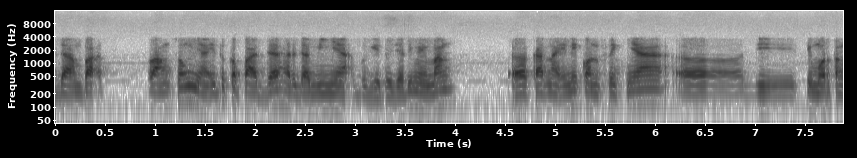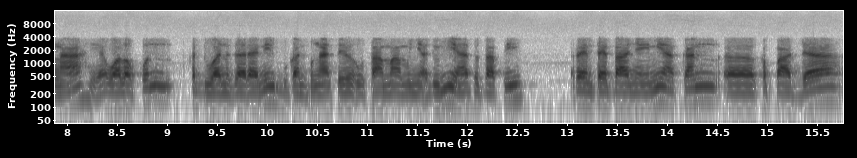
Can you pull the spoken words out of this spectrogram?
dampak langsungnya itu kepada harga minyak begitu. Jadi memang karena ini konfliknya di timur tengah ya walaupun kedua negara ini bukan penghasil utama minyak dunia tetapi rentetannya ini akan eh, kepada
